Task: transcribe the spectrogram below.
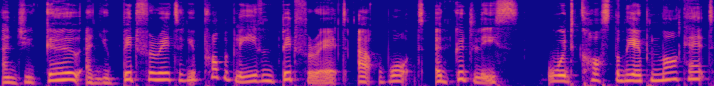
and you go and you bid for it, and you probably even bid for it at what a good lease would cost on the open market.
